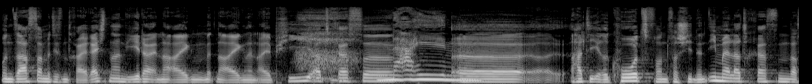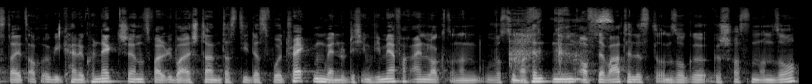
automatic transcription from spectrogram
und saß dann mit diesen drei Rechnern, jeder in einer eigenen, mit einer eigenen IP-Adresse. Nein. Äh, hatte ihre Codes von verschiedenen E-Mail-Adressen, dass da jetzt auch irgendwie keine Connections, weil überall stand, dass die das wohl tracken, wenn du dich irgendwie mehrfach einloggst und dann wirst du nach hinten auf der Warteliste und so ge geschossen und so.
